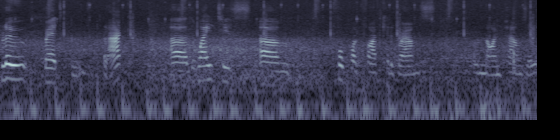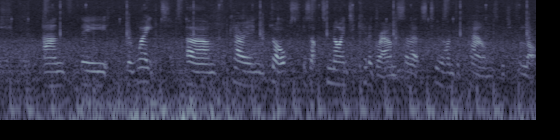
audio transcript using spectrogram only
blue, red and black uh, the weight is um, 4.5 kilograms or nine pounds ish and the the weight um, for carrying dogs is up to 90 kilograms so that's 200 pounds which is a lot.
